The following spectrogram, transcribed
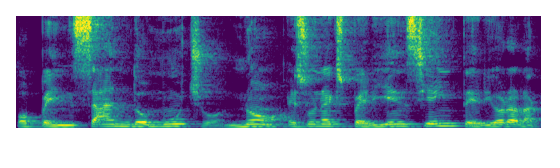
o pensando mucho, no, es una experiencia interior a la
